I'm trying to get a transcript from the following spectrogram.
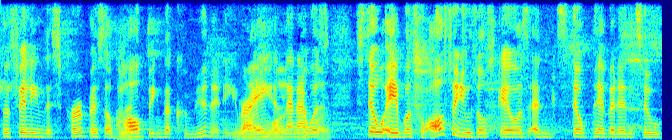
fulfilling this purpose of Right. helping the community, Right, right? right, and then I was right. still able to also use those skills and still pivot into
